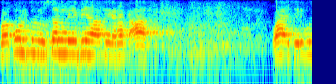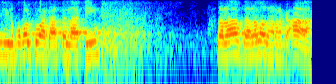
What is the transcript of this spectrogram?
faqultu yusallii biha fi rakca waxa is iri buu yihi boqolkii waa dhaafa laakiin salaada labada ragco ah.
